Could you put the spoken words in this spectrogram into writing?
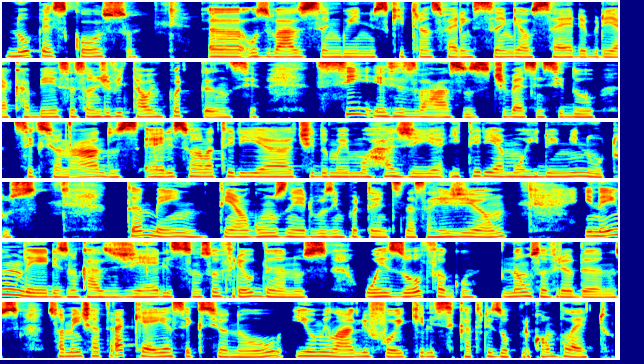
No pescoço, uh, os vasos sanguíneos que transferem sangue ao cérebro e à cabeça são de vital importância. Se esses vasos tivessem sido seccionados, Ellison ela teria tido uma hemorragia e teria morrido em minutos também tem alguns nervos importantes nessa região, e nenhum deles, no caso de Ellison, sofreu danos. O esôfago não sofreu danos, somente a traqueia seccionou e o milagre foi que ele cicatrizou por completo.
